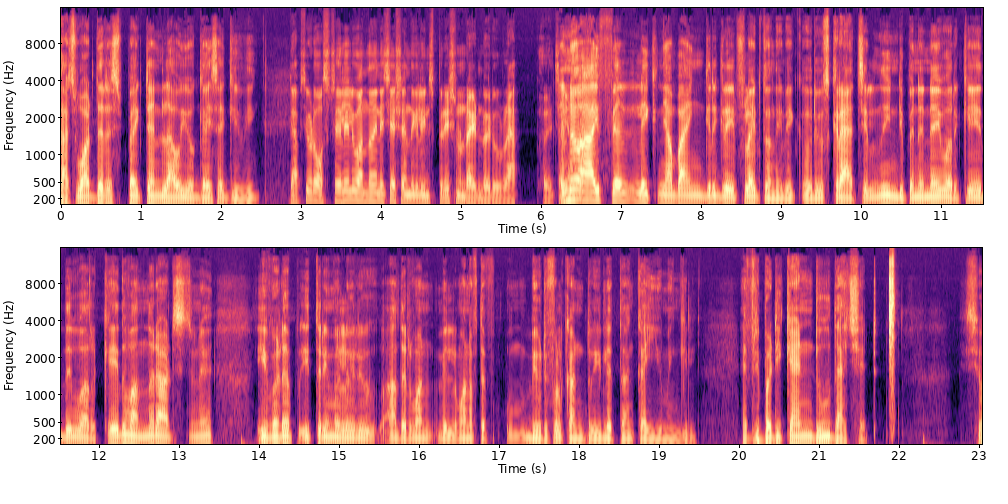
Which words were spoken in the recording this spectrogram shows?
that's what the respect and love you guys are giving ഡാപ്സിയുടെ ഓസ്ട്രേലിയയിൽ വന്നതിന് ശേഷം എന്തെങ്കിലും ഇൻസ്പിറേഷൻ ഉണ്ടായിട്ടുണ്ടോ? ഒരു റാപ്പ് ഐ ഫെൽ ലൈക്ക് ഞാൻ ഭയങ്കര ഗ്രേറ്റ്ഫുൾ ആയിട്ട് തോന്നി. ലൈക്ക് ഒരു സ്ക്രാച്ചിൽ നിന്ന് ഇൻഡിപെൻഡന്റ് ആയി വർക്ക് ചെയ്ത് വർക്ക് ചെയ്ത് വന്നൊരു ആർട്ടിസ്റ്റിന് ഇവിടെ ഇത്രയും വലിയൊരു other one will one of the beautiful കൺട്രിയിലെത്താൻ കഴിയുമെങ്കിൽ everybody can do that shit so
